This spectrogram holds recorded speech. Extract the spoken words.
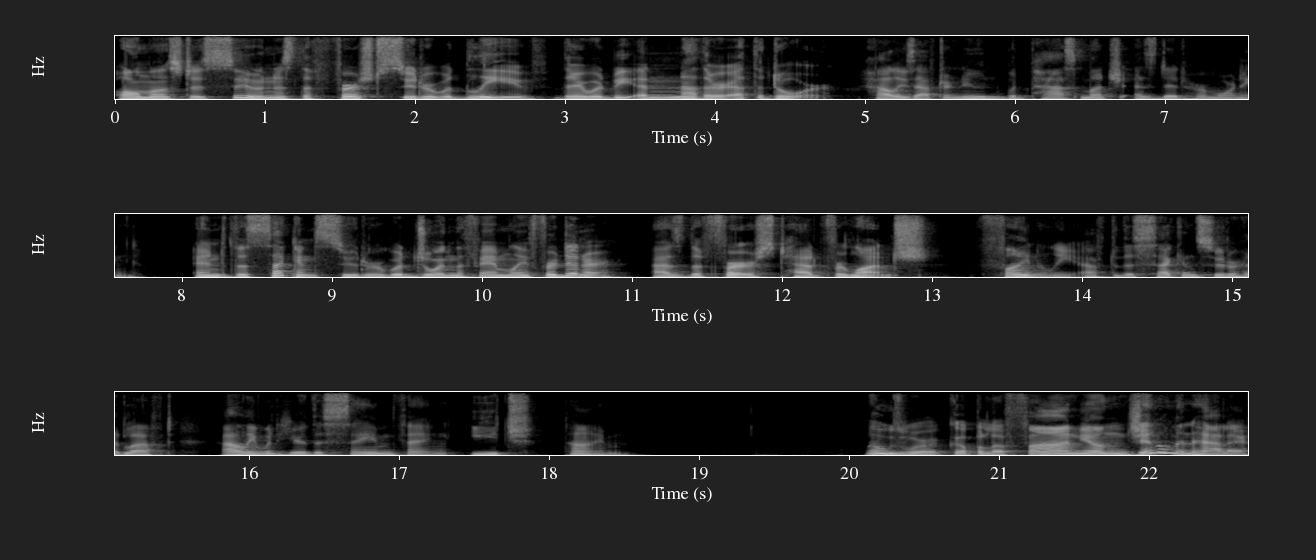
Almost as soon as the first suitor would leave, there would be another at the door, Hallie's afternoon would pass much as did her morning. and the second suitor would join the family for dinner, as the first had for lunch. Finally, after the second suitor had left, Hallie would hear the same thing each time. Those were a couple of fine young gentlemen, Hallie.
